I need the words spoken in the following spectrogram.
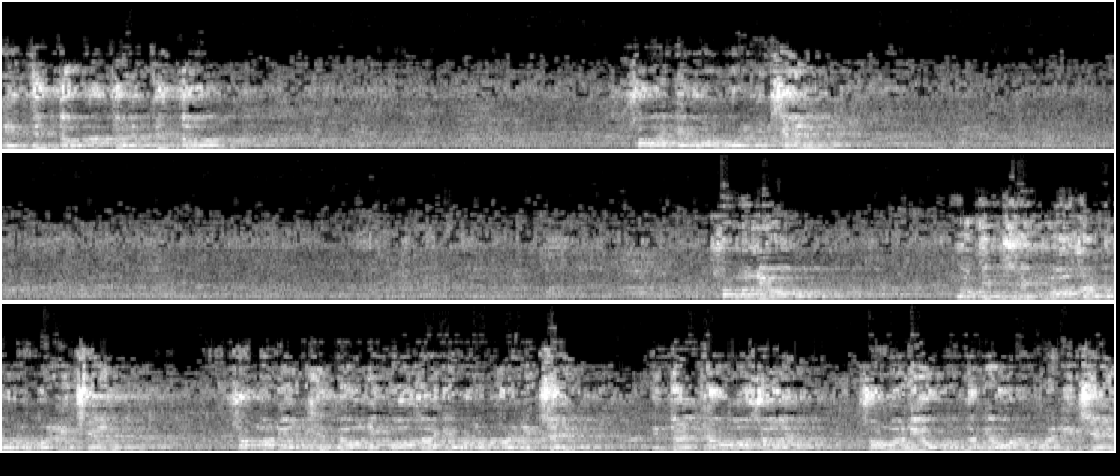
নেতৃত্ব, রাজ্য নেতৃত্ব সবাইকে বরণ করে নিচ্ছেন। সম্মানীয় সিং মহাশয়কে বরণ করে নিচ্ছেন। সম্মানীয় নিষিদ্ধ অনেক মহাশয়কে বরণ করে নিচ্ছেন। ইন্দ্রনীল মহাশয়, সম্মানীয় অরুণদাকে বরণ করে নিচ্ছেন।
